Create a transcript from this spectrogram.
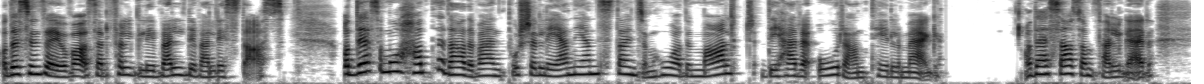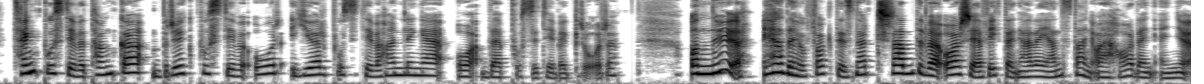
Og det syns jeg jo var selvfølgelig veldig, veldig stas. Og det som hun hadde da, det var en porselengjenstand som hun hadde malt de her ordene til meg. Og det sa som følger Tenk positive tanker, bruk positive ord, gjør positive handlinger, og det positive gror. Og nå er det jo faktisk snart 30 år siden jeg fikk denne gjenstanden, og jeg har den ennå.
